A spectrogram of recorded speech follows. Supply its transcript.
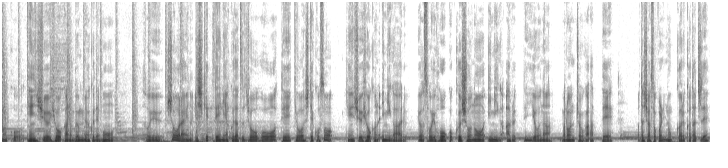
まあこう、研修評価の文脈でも、そういう将来の意思決定に役立つ情報を提供してこそ、研修評価の意味がある。要はそういう報告書の意味があるっていうような論調があって、私はそこに乗っかる形で、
